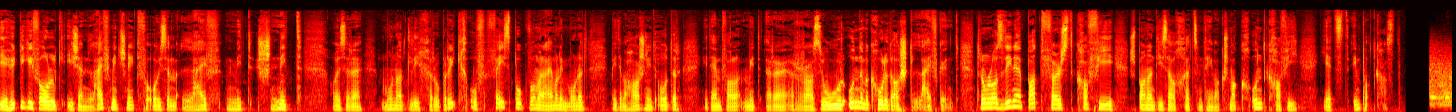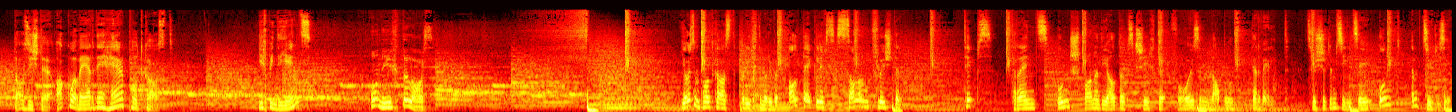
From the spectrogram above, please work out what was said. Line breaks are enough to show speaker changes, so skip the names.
Die heutige Folge ist ein Live-Mitschnitt von unserem Live-Mitschnitt, unserer monatlichen Rubrik auf Facebook, wo wir einmal im Monat mit einem Haarschnitt oder in dem Fall mit einer Rasur und einem coolen Gast live gehen. Darum hört rein, But First Coffee, spannende Sachen zum Thema Geschmack und Kaffee jetzt im Podcast. Das ist der Aquaverde Hair Podcast. Ich bin der Jens.
Und ich, der Lars.
In unserem Podcast berichten wir über alltägliches Salongeflüster, Tipps, Trends und spannende Alltagsgeschichten von unserem Nabel der Welt zwischen dem Silsee und dem Zürichsee.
